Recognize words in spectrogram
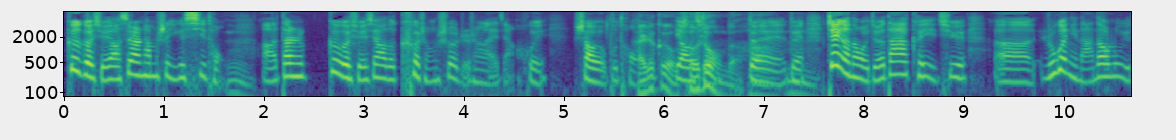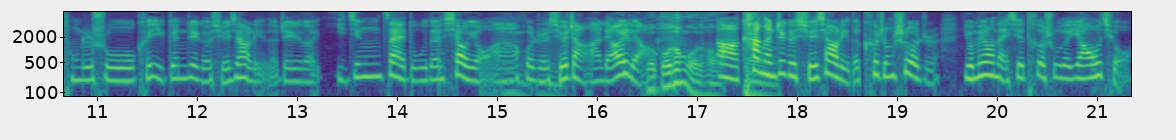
各个学校虽然他们是一个系统嗯，啊，但是各个学校的课程设置上来讲会稍有不同。还是各有侧重的哈。对对嗯这个呢，我觉得大家可以去呃，如果你拿到录取通知书，可以跟这个学校里的这个已经在读的校友啊、嗯或者嗯学长啊聊一聊多沟通沟通啊，看看嗯这个学校里的课程设置有没有哪些特殊的要求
